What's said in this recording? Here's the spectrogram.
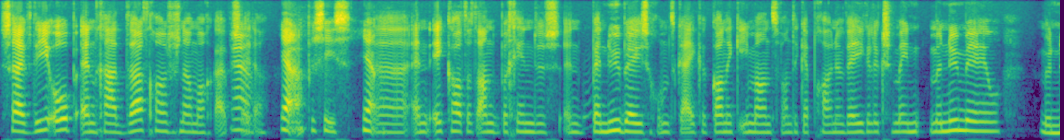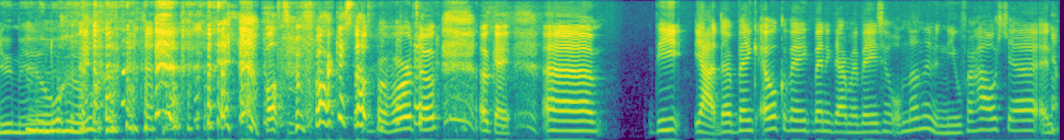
schrijf die op en ga dat gewoon zo snel mogelijk uitbesteden. Ja, Ja. precies. Ja. Eh, en ik had het aan het begin dus en ben nu bezig om te kijken, kan ik iemand, want ik heb gewoon een wekelijkse men- menumail. Menumail. Wat de fuck is dat voor woord ook? Oké. ehm, die, ja, daar ben ik elke week ben ik daarmee bezig om dan een nieuw verhaaltje en Ja.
